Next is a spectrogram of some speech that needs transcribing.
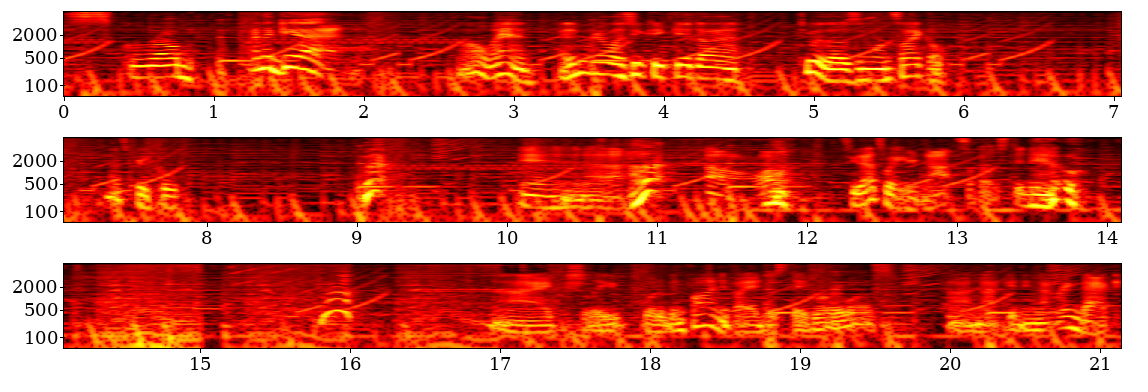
scrub. And again! Oh man, I didn't realize you could get uh, two of those in one cycle. That's pretty cool. And, uh, oh, see, that's what you're not supposed to do. I actually would have been fine if I had just stayed where I was. I'm not getting that ring back.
